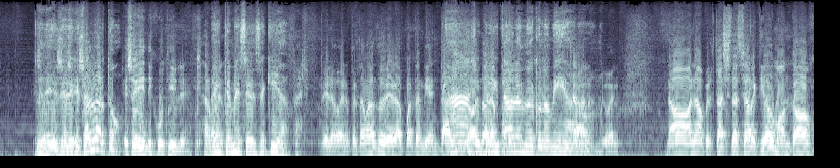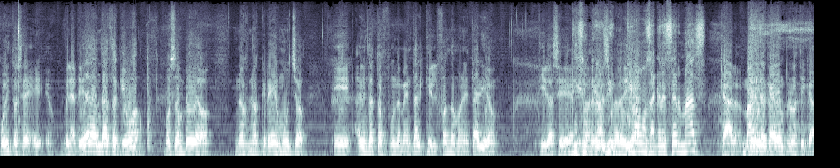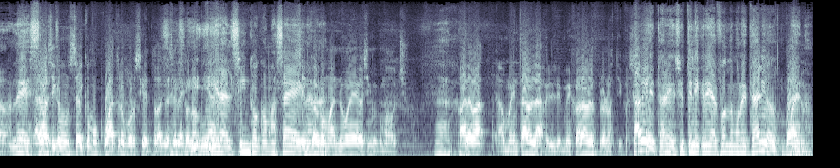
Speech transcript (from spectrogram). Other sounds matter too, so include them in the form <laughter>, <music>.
Eso- Desde, eso- desde que está Alberto. Eso es indiscutible. Claro, <laughs> 20 bueno. meses de sequía. Bueno, pero bueno, pero estamos hablando de la parte ambiental. Ah, no- yo no creí la que estaba parte- hablando de economía. Claro, no. bueno. No, no, pero está, está- se ha reactivado un montón, Julito. se- eh, eh, mira, te voy a dar un dato que vos, vos son veo, no, no crees mucho. Eh, hay un dato fundamental que el Fondo Monetario tiró hace, hace unos- que, hace unos que días. vamos a crecer más. Claro, más de lo que habían pronosticado. Exacto. Algo así como un 6,4%. Va a crecer la economía Y era el 5,6. ¿no? 5,9 o 5,8. Ah, Ahora va, aumentaron, las- mejoraron los pronósticos. Está bien, está bien. Si usted le cree al Fondo Monetario, bueno.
